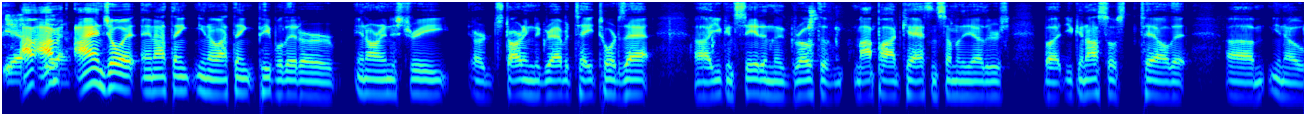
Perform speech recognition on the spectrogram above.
Yeah, I, yeah. I enjoy it, and I think you know I think people that are in our industry are starting to gravitate towards that. Uh, you can see it in the growth of my podcast and some of the others, but you can also tell that um, you know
